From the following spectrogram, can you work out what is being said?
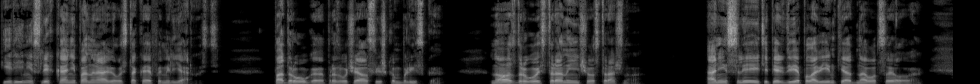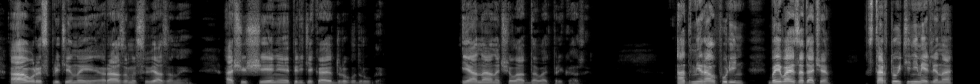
Ирине слегка не понравилась такая фамильярность. «Подруга» прозвучало слишком близко. Но, с другой стороны, ничего страшного. Они с теперь две половинки одного целого. Ауры сплетены, разумы связаны, ощущения перетекают друг в друга. И она начала отдавать приказы. «Адмирал Фулинь, боевая задача. Стартуйте немедленно.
